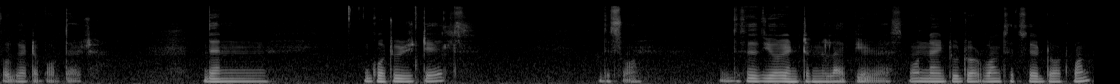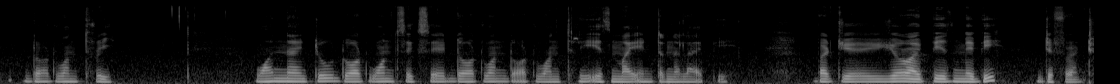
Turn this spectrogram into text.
Forget about that. Then go to details. This one. This is your internal IP address. 192.168.1.13 192.168.1.13 is my internal IP but your IP is maybe different.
